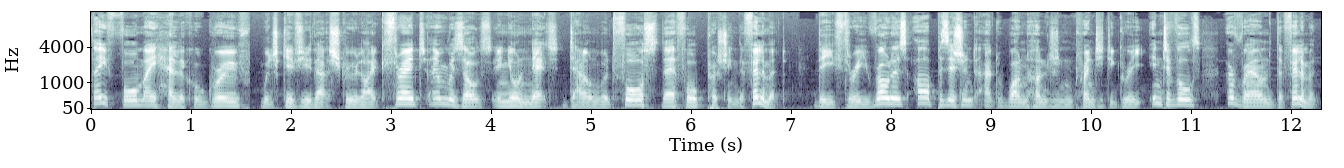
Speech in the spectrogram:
they form a helical groove, which gives you that screw-like thread and results in your net downward force, therefore pushing the filament. The three rollers are positioned at 120 degree intervals around the filament.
